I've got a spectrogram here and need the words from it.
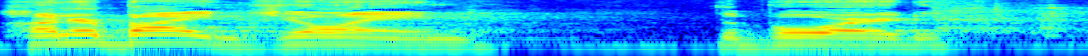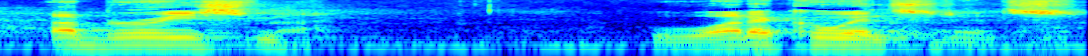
Hunter Biden joined the board of Burisma. What a coincidence.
